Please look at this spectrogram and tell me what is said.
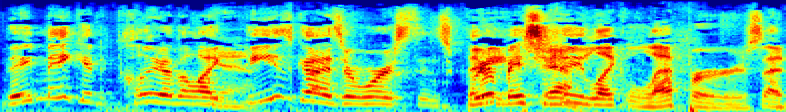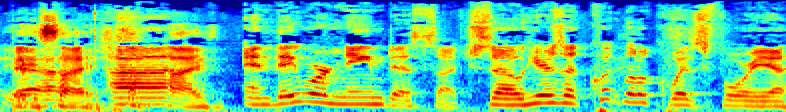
they make it clear that like Yeah. these guys are worse than Screech. They Screech. were basically Yeah. like lepers at Yeah. Bayside. Uh, and they were named as such. So here's a quick little quiz for you.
